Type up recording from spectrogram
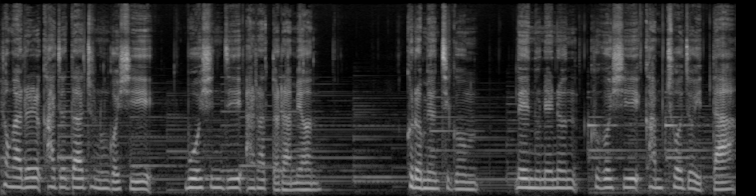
평화를 가져다 주는 것이 무엇인지 알았더라면 그러면 지금 내 눈에는 그것이 감추어져 있다.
